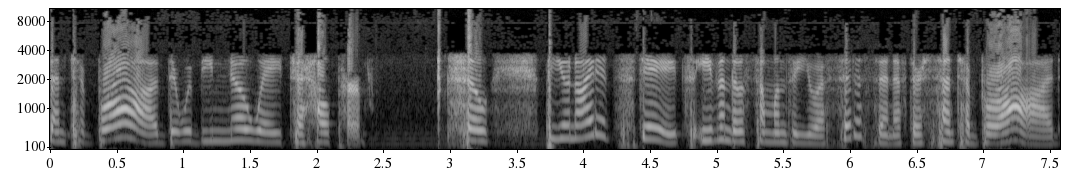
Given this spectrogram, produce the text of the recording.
sent abroad, there would be no way to help her. So, the United States, even though someone's a U.S. citizen, if they're sent abroad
